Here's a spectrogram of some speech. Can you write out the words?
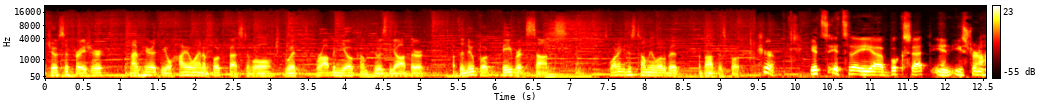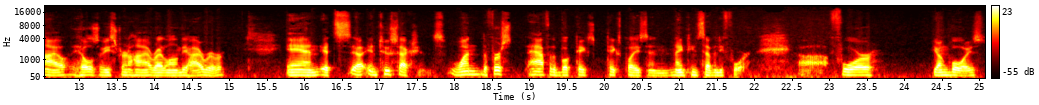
Joseph Frazier, and I'm here at the Ohioana Book Festival with Robin Yocum, who is the author of the new book Favorite Sons. So why don't you just tell me a little bit about this book? Sure. It's it's a uh, book set in eastern Ohio, the hills of eastern Ohio, right along the Ohio River, and it's uh, in two sections. One, the first half of the book takes takes place in 1974. Uh, four young boys,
